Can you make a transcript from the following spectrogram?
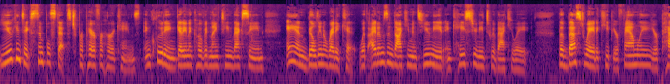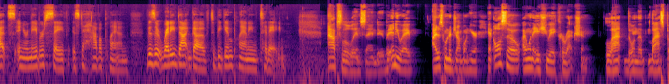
You can take simple steps to prepare for hurricanes, including getting a COVID 19 vaccine and building a ready kit with items and documents you need in case you need to evacuate. The best way to keep your family, your pets, and your neighbors safe is to have a plan. Visit ready.gov to begin planning today. Absolutely insane, dude. But anyway, I just want to jump on here. And also, I want to issue a correction. On the last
